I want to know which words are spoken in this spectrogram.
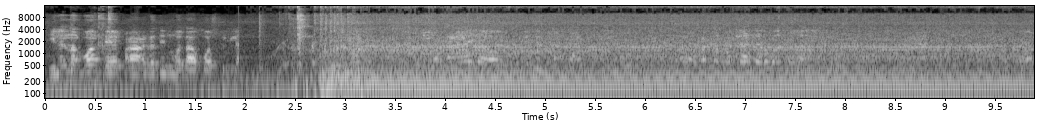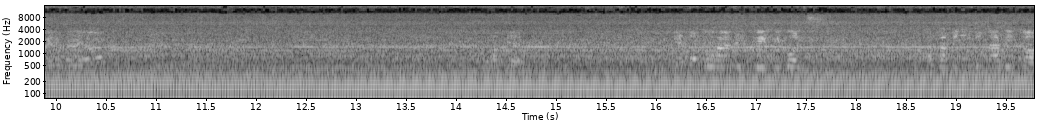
Ilan ng konti, pakakagatin mo tapos bigla. Hindi ka kaya, pwede mo lang Oh, Basta maglalaroan mo lang ito. Yan. Okay na tayo. Okay. Ito 220 volts. Pagka pinindot natin to,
